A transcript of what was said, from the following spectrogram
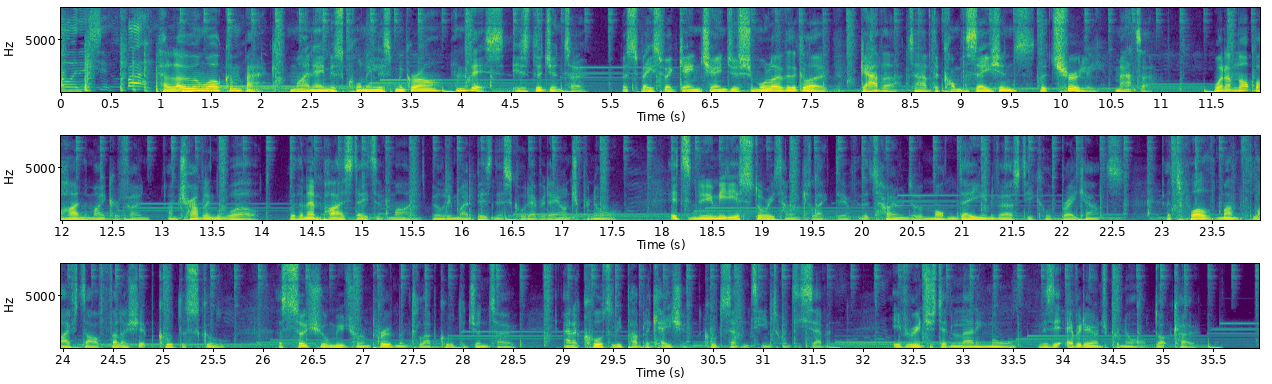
Hello and welcome back. My name is Cornelius McGrath, and this is The Junto, a space where game changers from all over the globe gather to have the conversations that truly matter. When I'm not behind the microphone, I'm traveling the world with an empire state of mind building my business called Everyday Entrepreneur. It's a new media storytelling collective that's home to a modern day university called Breakouts, a 12 month lifestyle fellowship called The School, a social mutual improvement club called The Junto, and a quarterly publication called 1727. If you're interested in learning more, visit everydayentrepreneur.co.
